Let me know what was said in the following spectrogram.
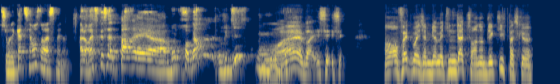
sur les quatre séances dans la semaine. Alors, est-ce que ça te paraît euh, un bon programme, Rudy? Ouais, bah, c'est, En fait, moi, j'aime bien mettre une date sur un objectif parce que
